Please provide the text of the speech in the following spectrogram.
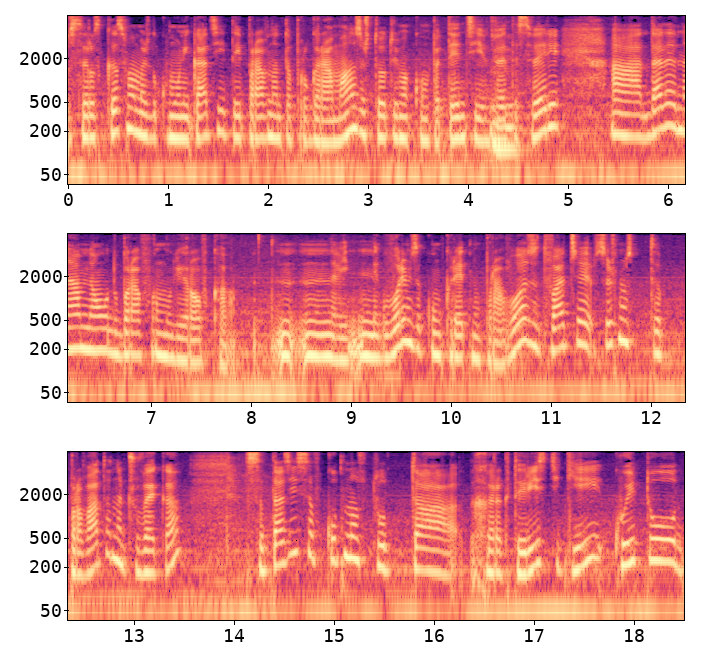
се разкъсва между комуникациите и правната програма, защото има компетенции в двете mm-hmm. сфери, а, даде една много добра формулировка. Нали, не говорим за конкретно право, а за това, че всъщност правата на човека са тази съвкупност от а, характеристики, които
